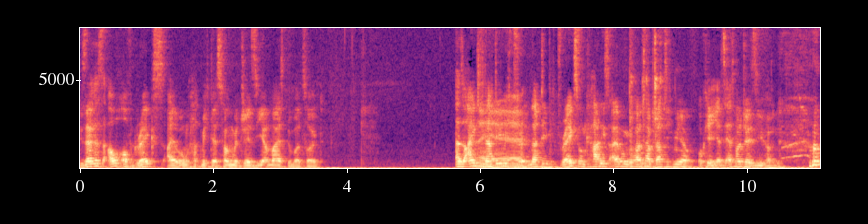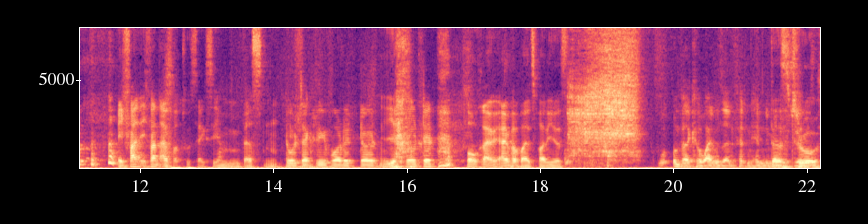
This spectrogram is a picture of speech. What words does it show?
Die Sache ist, auch auf Drakes Album hat mich der Song mit Jay-Z am meisten überzeugt. Also eigentlich, Nee. nachdem, ich, nachdem ich Drakes und Kanis Album gehört habe, dachte ich mir, okay, jetzt erstmal Jay-Z hören. Ich fand, ich fand einfach Too Sexy am besten. Too sexy for the dirt. Ja. Auch ein- einfach, weil es funny ist. Und weil Kawhi mit seinen fetten Händen im Das ist true.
